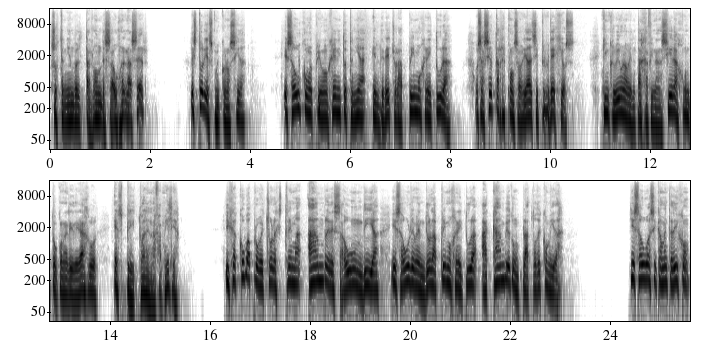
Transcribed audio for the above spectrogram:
sosteniendo el talón de Saúl al nacer. La historia es muy conocida. Esaú como el primogénito tenía el derecho a la primogenitura, o sea, ciertas responsabilidades y privilegios, que incluía una ventaja financiera junto con el liderazgo espiritual en la familia. Y Jacob aprovechó la extrema hambre de Saúl un día y Saúl le vendió la primogenitura a cambio de un plato de comida. Y Saúl básicamente dijo,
